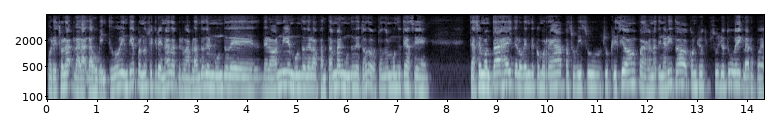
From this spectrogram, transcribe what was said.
por eso la, la, la, juventud hoy en día pues no se cree nada, pero hablando del mundo de, de los ovnis, el mundo de los fantasmas, el mundo de todo, todo el mundo te hace te hace montaje y te lo vende como real para subir su suscripción, para ganar dinerito con su YouTube. Y claro, pues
